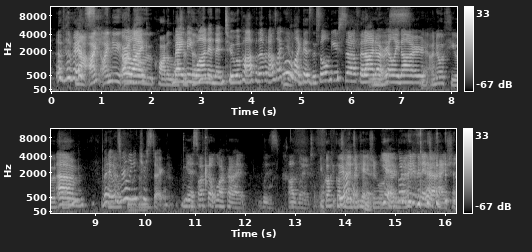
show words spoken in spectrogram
of the myths. No, I, I knew Or I like, knew quite a lot. maybe of them. Maybe one and then two of half of them, and I was like, oh, Yeah. like there's this all new stuff that I don't really know. Yeah, I know a few of them. Um, but I it was really few of them. interesting. Yes, I felt like I was. I learnt a lot. You got, got Yeah. an education. while Yeah, you're got a bit of an Yeah. education.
